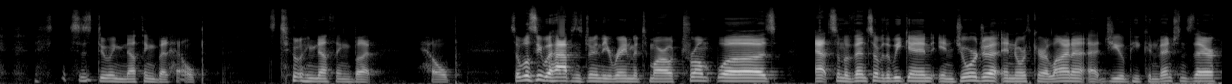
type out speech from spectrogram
this is doing nothing but help. It's doing nothing but help. So we'll see what happens during the arraignment tomorrow. Trump was at some events over the weekend in Georgia and North Carolina at GOP conventions there.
